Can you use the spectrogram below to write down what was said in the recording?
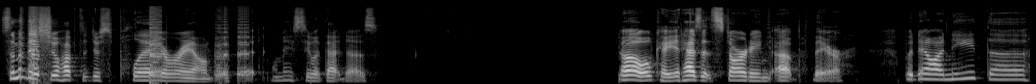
Some of this you'll have to just play around with it. Let me see what that does. Oh, okay. It has it starting up there. But now I need the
